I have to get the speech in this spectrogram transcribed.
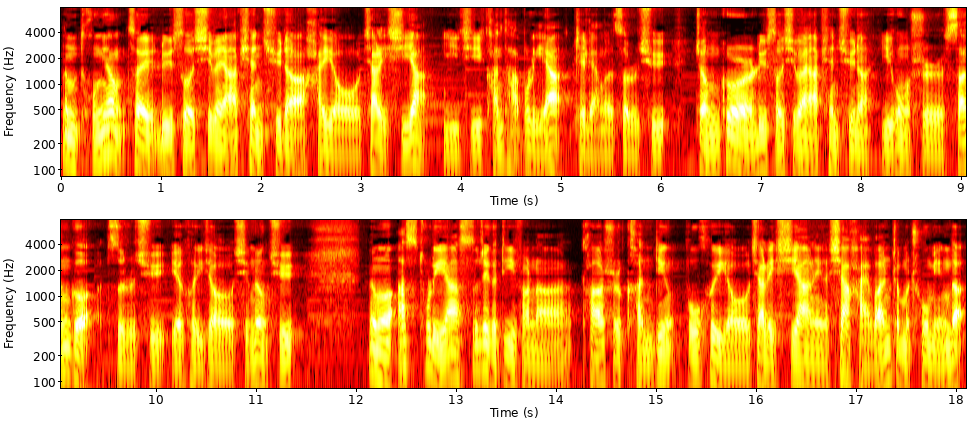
那么，同样在绿色西班牙片区的还有加利西亚以及坎塔布里亚这两个自治区。整个绿色西班牙片区呢，一共是三个自治区，也可以叫行政区。那么，阿斯图里亚斯这个地方呢，它是肯定不会有加利西亚那个下海湾这么出名的。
